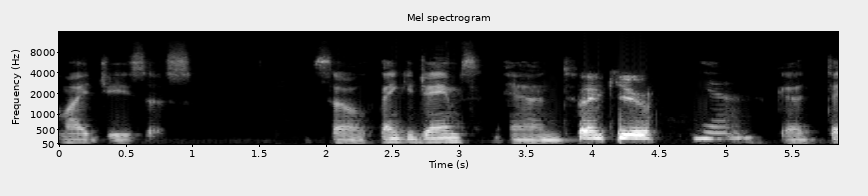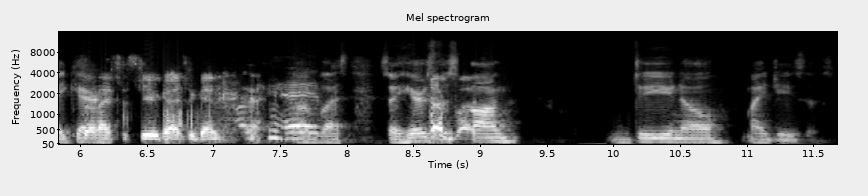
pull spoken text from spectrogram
My Jesus." So, thank you, James, and Thank you. Yeah. good. Take So care. nice to see you guys again. Okay. God bless. So here's God the bless. song, "Do You Know My Jesus."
